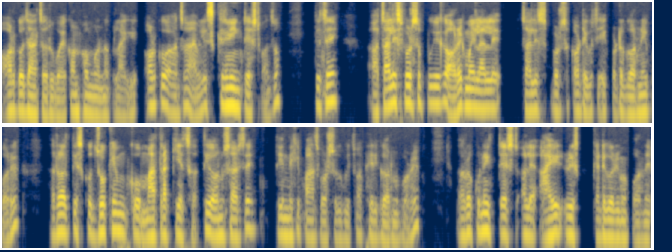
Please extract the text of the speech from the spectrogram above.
अर्को जाँचहरू भयो कन्फर्म गर्नको लागि। अर्को भन्छौँ हामीले स्क्रिनिङ टेस्ट भन्छौँ। त्यो चाहिँ चालिस वर्ष पुगेको हरेक महिलाले चालिस वर्ष कटेपछि एकपल्ट गर्नै पऱ्यो र त्यसको जोखिमको मात्रा के छ त्यो अनुसार चाहिँ तिनदेखि पाँच वर्षको बिचमा फेरि गर्नु पऱ्यो र कुनै टेस्ट अलि हाई रिस्क क्याटेगोरीमा पर्ने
